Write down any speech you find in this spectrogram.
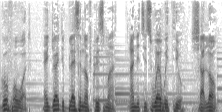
Go forward. Enjoy the blessing of Christmas, and it is well with you. Shalom.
